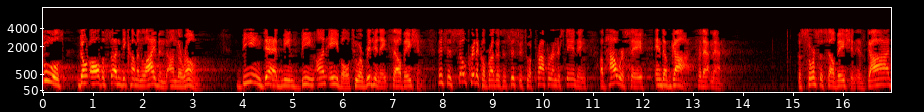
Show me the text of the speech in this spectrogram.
Fools don't all of a sudden become enlivened on their own. Being dead means being unable to originate salvation. This is so critical, brothers and sisters, to a proper understanding of how we're saved and of God, for that matter. The source of salvation is God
